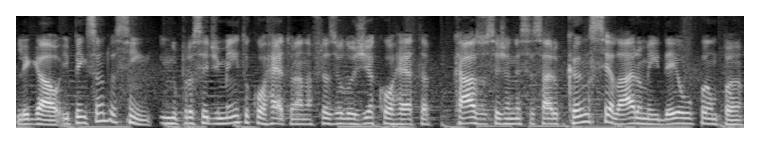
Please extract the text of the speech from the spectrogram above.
Legal. E pensando assim, no procedimento correto, né, na fraseologia correta, caso seja necessário cancelar o Mayday ou o PAMPAM,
